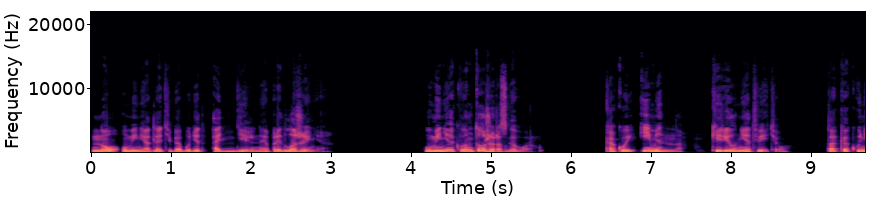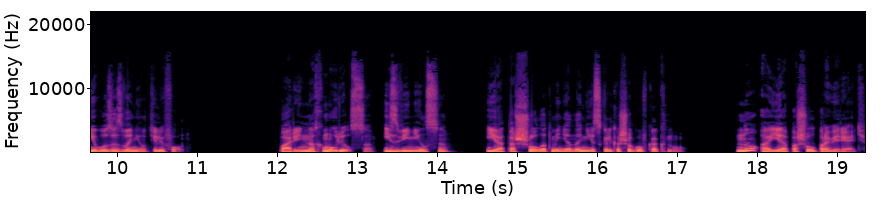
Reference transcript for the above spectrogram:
Но у меня для тебя будет отдельное предложение. У меня к вам тоже разговор. Какой именно? Кирилл не ответил, так как у него зазвонил телефон. Парень нахмурился, извинился и отошел от меня на несколько шагов к окну. Ну, а я пошел проверять,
